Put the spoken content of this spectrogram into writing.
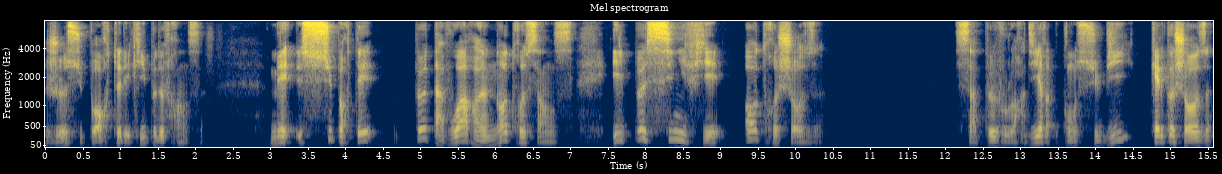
je supporte l'équipe de France. Mais supporter peut avoir un autre sens. Il peut signifier autre chose. Ça peut vouloir dire qu'on subit quelque chose,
